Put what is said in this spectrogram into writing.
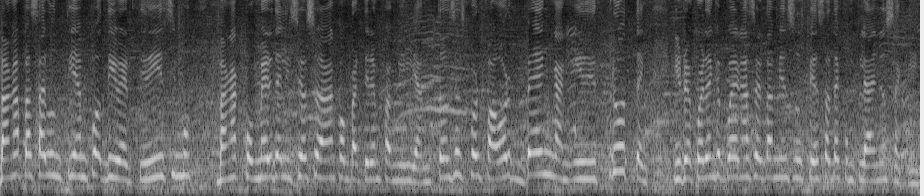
Van a pasar un tiempo divertidísimo, van a comer delicioso, van a compartir en familia. Entonces, por favor, vengan y disfruten. Y recuerden que pueden hacer también sus fiestas de cumpleaños aquí.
